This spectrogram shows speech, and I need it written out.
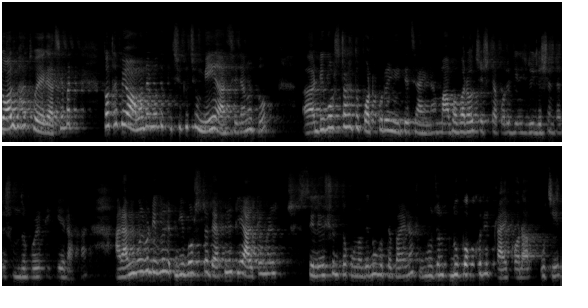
জল ভাত হয়ে গেছে বাট তথাপিও আমাদের মধ্যে কিছু কিছু মেয়ে আছে, জানো তো? ডিভোর্সটা হয়তো পট করে নিতে চায় না। মা বাবারাও চেষ্টা করে জিনিস রিলেশনটাকে সুন্দর করে টিকিয়ে রাখার। আর আমি বলব ডিভোর্সটা ডেফিনেটলি আলটিমেট সলিউশন তো কোনোদিনও হতে পারে না। দুজন, দুপক্ষরই ট্রাই করা উচিত।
